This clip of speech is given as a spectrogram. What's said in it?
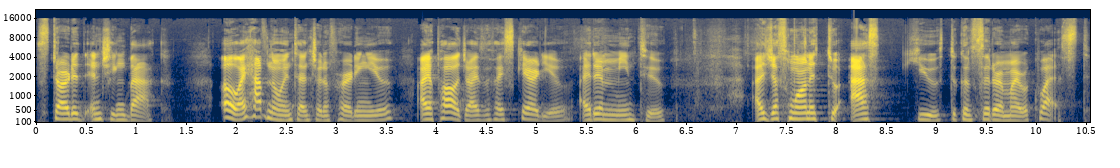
Started inching back. Oh, I have no intention of hurting you. I apologize if I scared you. I didn't mean to. I just wanted to ask you to consider my request.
